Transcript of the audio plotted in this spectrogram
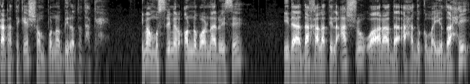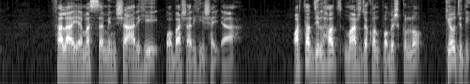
কাটা থেকে সম্পূর্ণ বিরত থাকে। ইমাম মুসলিমের অন্য বর্ণায় রয়েছে, ইদা দাখালাতিল আশরু ও আরাদা আহাদুকুমা ইউদাহি, ফালা ইয়ামাসা শাহ শাহরিহি ও বাসারিহি সাইয়া অর্থাৎ জিলহজ মাস যখন প্রবেশ করল, কেউ যদি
